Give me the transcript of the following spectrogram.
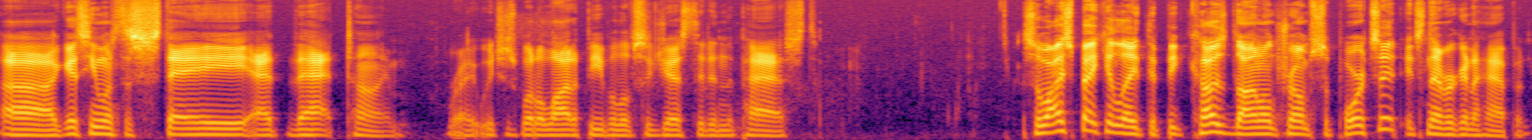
Uh, I guess he wants to stay at that time, right? Which is what a lot of people have suggested in the past. So I speculate that because Donald Trump supports it, it's never going to happen.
